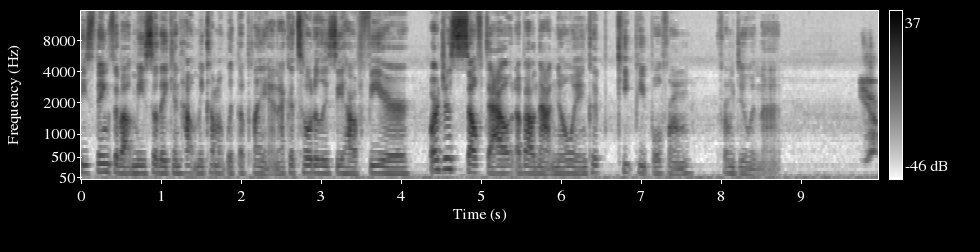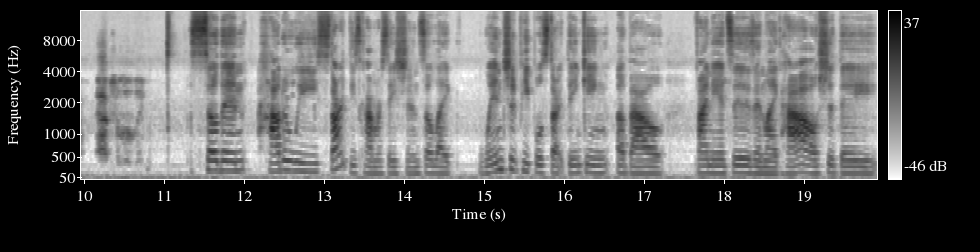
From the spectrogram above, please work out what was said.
these things about me so they can help me come up with a plan. I could totally see how fear or just self-doubt about not knowing could keep people from from doing that. Yeah absolutely. So then how do we start these conversations? So like when should people start thinking about finances and like how should they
